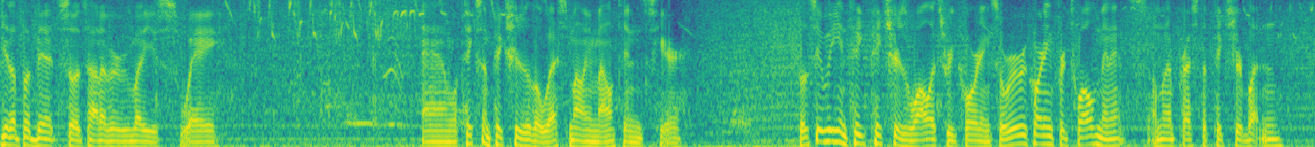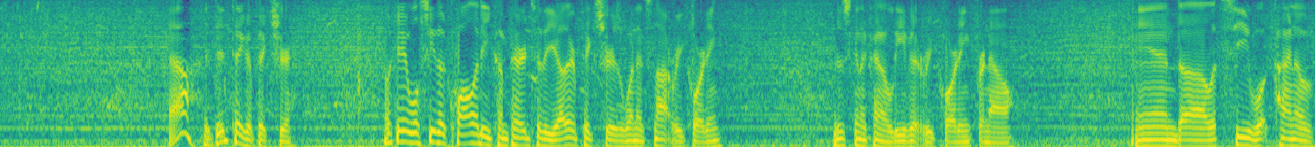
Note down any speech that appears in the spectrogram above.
get up a bit so it's out of everybody's way. And we'll take some pictures of the West Maui Mountains here. Let's see if we can take pictures while it's recording. So we're recording for 12 minutes. I'm gonna press the picture button. Yeah, it did take a picture. Okay, we'll see the quality compared to the other pictures when it's not recording. I'm just gonna kind of leave it recording for now. And uh, let's see what kind of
